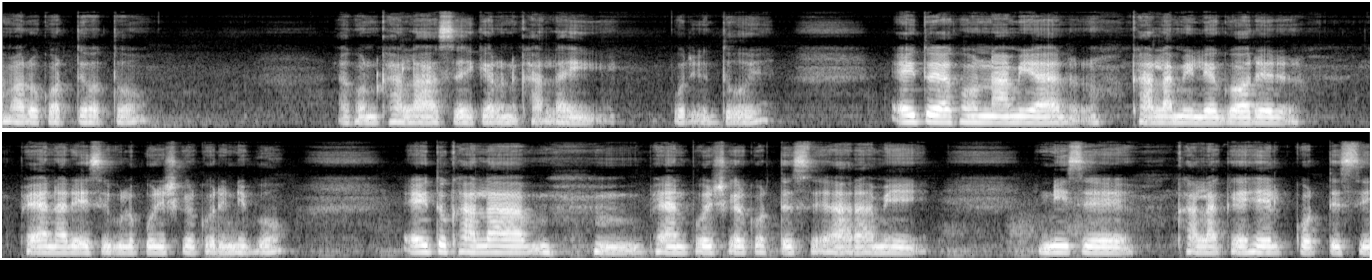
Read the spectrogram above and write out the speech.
আমারও করতে হতো। এখন খালা আছে, এই কারণে খালাই পরে ধোয় এই তো এখন আমি আর খালা মিলে ঘরের ফ্যান আর এসিগুলো পরিষ্কার করে নিব। এই তো খালা ফ্যান পরিষ্কার করতেছে আর আমি নিচে খালাকে হেল্প করতেছি।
